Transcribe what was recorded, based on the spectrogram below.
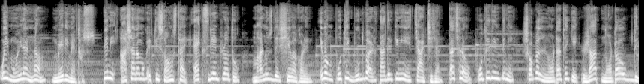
ওই মহিলার নাম মেরি ম্যাথুস। তিনি আশা নামক একটি সংস্থায় অ্যাক্সিডেন্টরত মানুষদের সেবা করেন এবং প্রতি বুধবার তাদেরকে নিয়ে চার্চে যান। তাছাড়াও প্রতিদিন তিনি সকাল নটা থেকে রাত নটা অবধি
